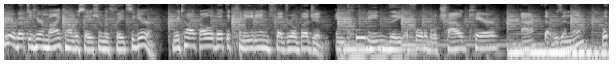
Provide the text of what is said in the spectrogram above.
You're about to hear my conversation with Fate Saghir. We talk all about the Canadian federal budget, including the Affordable Child Care Act that was in there, what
